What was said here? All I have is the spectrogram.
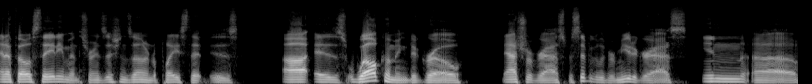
NFL stadium and transition zone in a place that is uh, is welcoming to grow natural grass, specifically Bermuda grass, in uh,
